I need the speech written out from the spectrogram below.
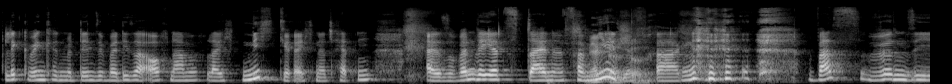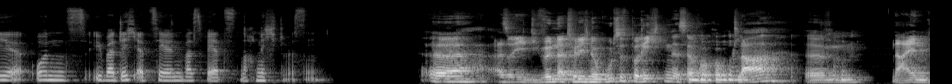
Blickwinkeln, mit denen sie bei dieser Aufnahme vielleicht nicht gerechnet hätten. Also wenn wir jetzt deine Familie fragen, was würden sie uns über dich erzählen, was wir jetzt noch nicht wissen? Äh, also die würden natürlich nur Gutes berichten, ist ja vollkommen klar. Ähm, Nein,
